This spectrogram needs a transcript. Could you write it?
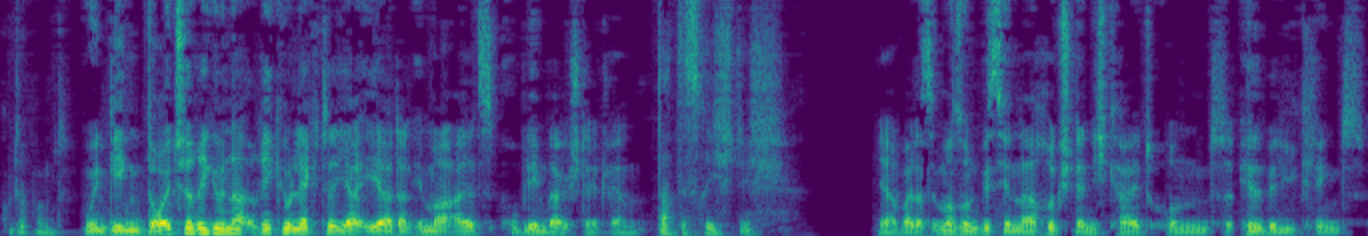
Guter Punkt. Wohingegen deutsche Regiolekte ja eher dann immer als Problem dargestellt werden. Das ist richtig. Ja, weil das immer so ein bisschen nach Rückständigkeit und Hillbilly klingt.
